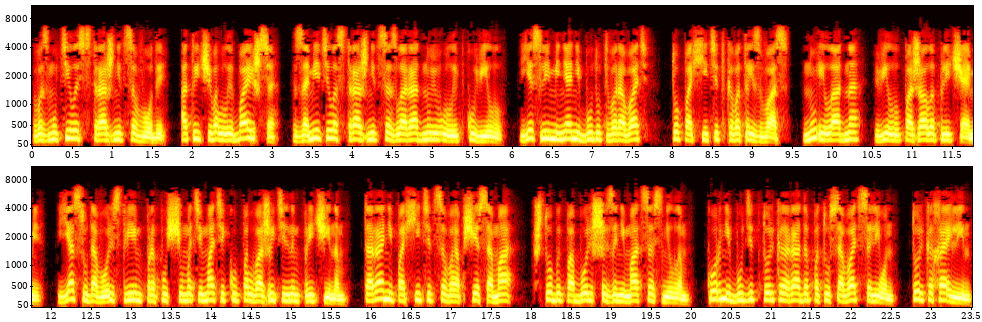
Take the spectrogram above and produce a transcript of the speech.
Возмутилась стражница воды. «А ты чего улыбаешься?» Заметила стражница злорадную улыбку Виллу. «Если меня не будут воровать, то похитит кого-то из вас». «Ну и ладно», Виллу пожала плечами. «Я с удовольствием пропущу математику по уважительным причинам. Тара не похитится вообще сама, чтобы побольше заниматься с Нилом. Корни будет только рада потусовать с Алион. Только Хайлин,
